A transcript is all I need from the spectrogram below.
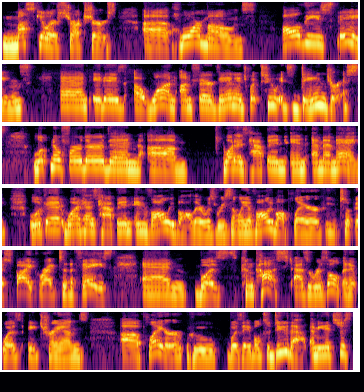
muscular structures, uh, hormones, all these things. And it is a one, unfair advantage, but two, it's dangerous. Look no further than um, what has happened in MMA. Look at what has happened in volleyball. There was recently a volleyball player who took a spike right to the face and was concussed as a result. And it was a trans uh, player who was able to do that. I mean, it's just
